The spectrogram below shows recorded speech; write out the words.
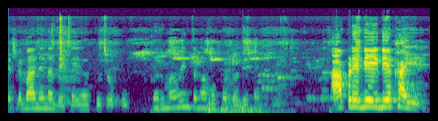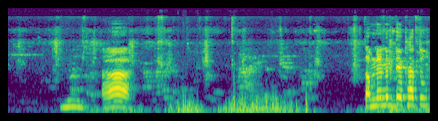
એટલે બાને ન દેખાય હરખું ચોખ્ખું ઘરમાં હોય ને તો આમાં ફોટો દેખાય. આપણે બે દેખાય. હમ. હા. તમને નથી દેખાતું?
